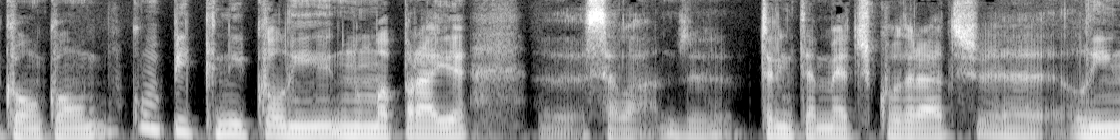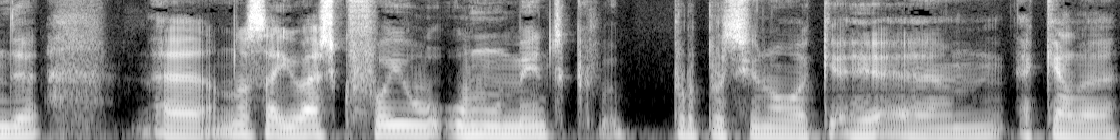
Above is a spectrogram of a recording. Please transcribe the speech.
com, com, com um piquenique ali numa praia, sei lá, de 30 metros quadrados, uh, linda. Uh, não sei, eu acho que foi o, o momento que proporcionou aqu aquela,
